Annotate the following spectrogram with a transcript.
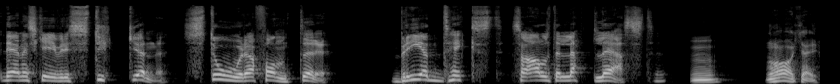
det ni skriver i stycken. Stora fonter. Bred text, så allt är lättläst. Ja, okej.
